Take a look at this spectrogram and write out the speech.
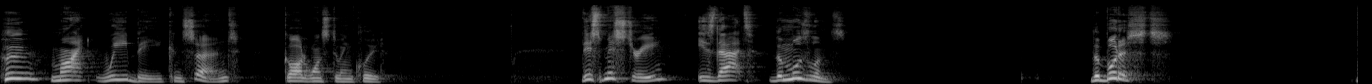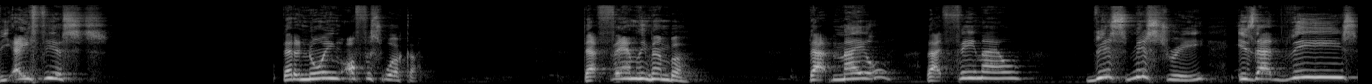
Who might we be concerned God wants to include? This mystery is that the Muslims, the Buddhists, the atheists, that annoying office worker, that family member, that male, that female, this mystery is that these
